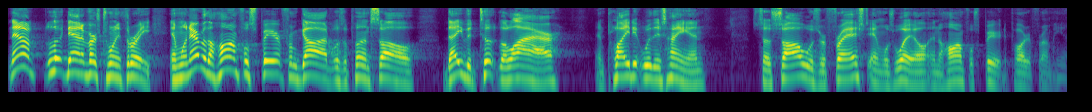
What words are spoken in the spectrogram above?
Now look down at verse 23. And whenever the harmful spirit from God was upon Saul, David took the lyre and played it with his hand. So Saul was refreshed and was well, and the harmful spirit departed from him.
